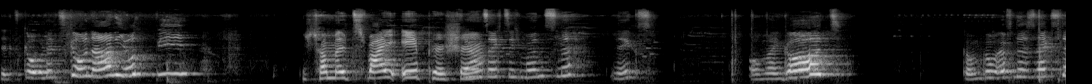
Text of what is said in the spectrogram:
Let's go, let's go, Nani und B. Schon mal zwei epische. 64 Münzen, nix. Oh mein Gott. Komm, komm, öffne das nächste.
